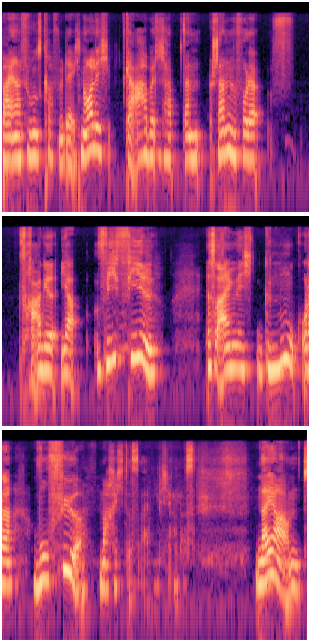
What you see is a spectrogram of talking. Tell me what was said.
bei einer Führungskraft, mit der ich neulich gearbeitet habe, dann standen wir vor der Frage, ja, wie viel ist eigentlich genug? Oder wofür mache ich das eigentlich alles? Naja, und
